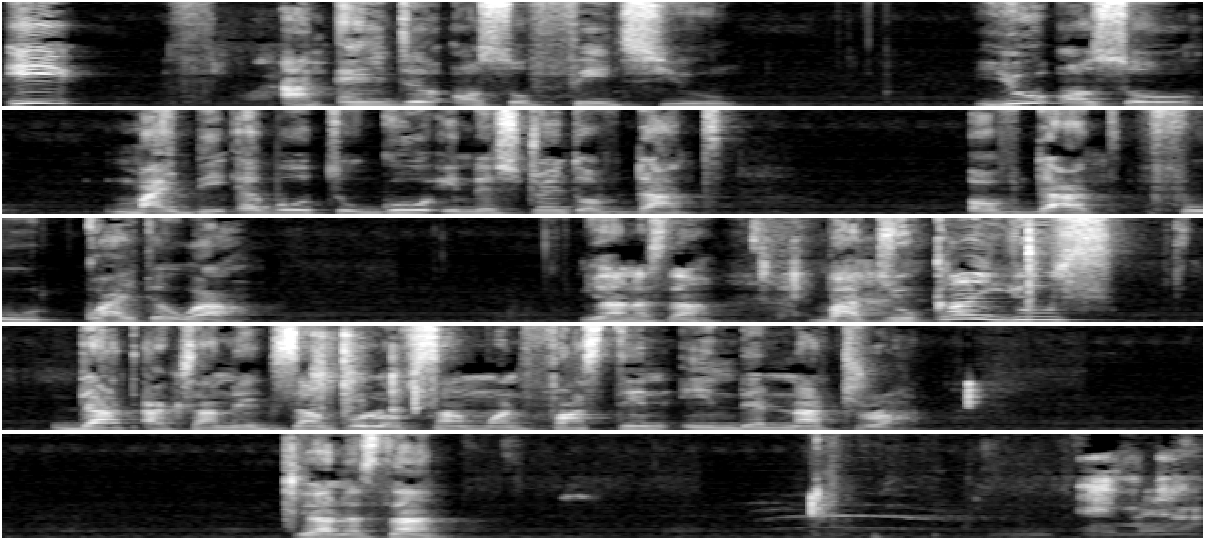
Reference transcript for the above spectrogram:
if an angel also feeds you you also might be able to go in the strength of that of that food quite a while you understand but you can't use that as an example of someone fasting in the natural. You understand? Amen.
